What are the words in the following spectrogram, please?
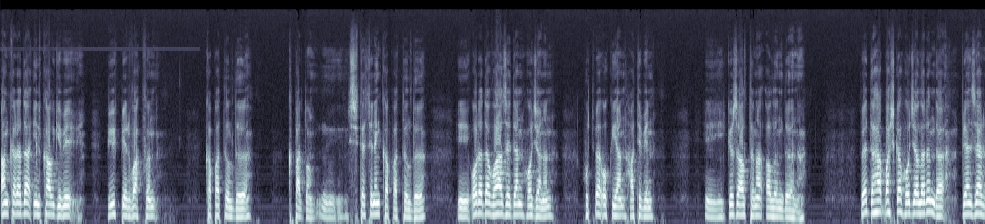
Ankara'da İlkav gibi büyük bir vakfın kapatıldığı, pardon, e, sitesinin kapatıldığı, e, orada vaaz eden hocanın, hutbe okuyan hatibin e, gözaltına alındığını ve daha başka hocaların da benzer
